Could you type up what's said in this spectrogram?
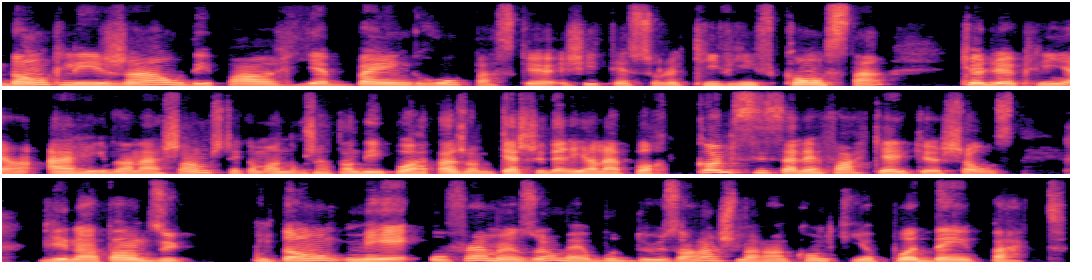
Donc, les gens, au départ, riaient bien gros parce que j'étais sur le qui-vive constant que le client arrive dans la chambre. J'étais comme, oh non, j'entendais pas, attends, je vais me cacher derrière la porte, comme si ça allait faire quelque chose. Bien entendu. Donc, mais au fur et à mesure, ben, au bout de deux heures, je me rends compte qu'il n'y a pas d'impact.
